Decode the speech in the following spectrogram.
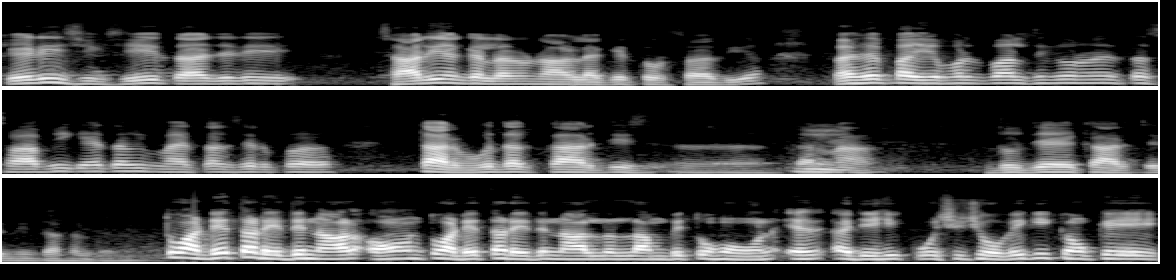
ਕਿਹੜੀ ਸ਼ਖਸੀਅਤ ਆ ਜਿਹੜੀ ਸਾਰੀਆਂ ਗੱਲਾਂ ਨੂੰ ਨਾਲ ਲੈ ਕੇ ਤੁਰ ਸਕਦੀ ਆ? ਵੈਸੇ ਭਾਈ ਅਮਰਪਾਲ ਸਿੰਘ ਉਹਨਾਂ ਨੇ ਤਾਂ ਸਾਫ਼ ਹੀ ਕਹਿਤਾ ਵੀ ਮੈਂ ਤਾਂ ਸਿਰਫ ਧਾਰਮਿਕ ਦਾ ਕਾਰਜ ਹੀ, ਕਰਨਾ। ਦੂਜੇ ਕਾਰਜ 'ਚ ਨਹੀਂ ਦਖਲ ਦੇਣਾ। ਤੁਹਾਡੇ ਧੜੇ ਦੇ ਨਾਲ ਆਉਣ ਤੁਹਾਡੇ ਧੜੇ ਦੇ ਨਾਲ ਲੰਬਿਤ ਹੋਣ ਇਹ ਅਜਿਹੀ ਕੋਸ਼ਿਸ਼ ਹੋਵੇਗੀ ਕਿਉਂਕਿ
